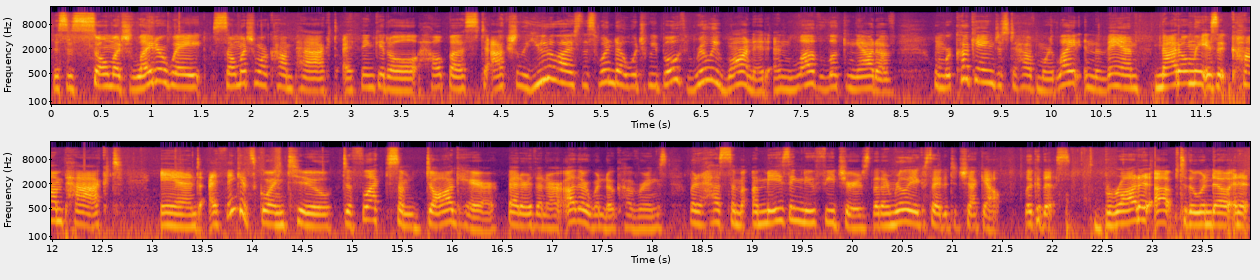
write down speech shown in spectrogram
This is so much lighter weight, so much more compact. I think it'll help us to actually utilize this window, which we both really wanted and love looking out of when we're cooking, just to have more light in the van. Not only is it compact, and I think it's going to deflect some dog hair better than our other window coverings, but it has some amazing new features that I'm really excited to check out. Look at this. Brought it up to the window and it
